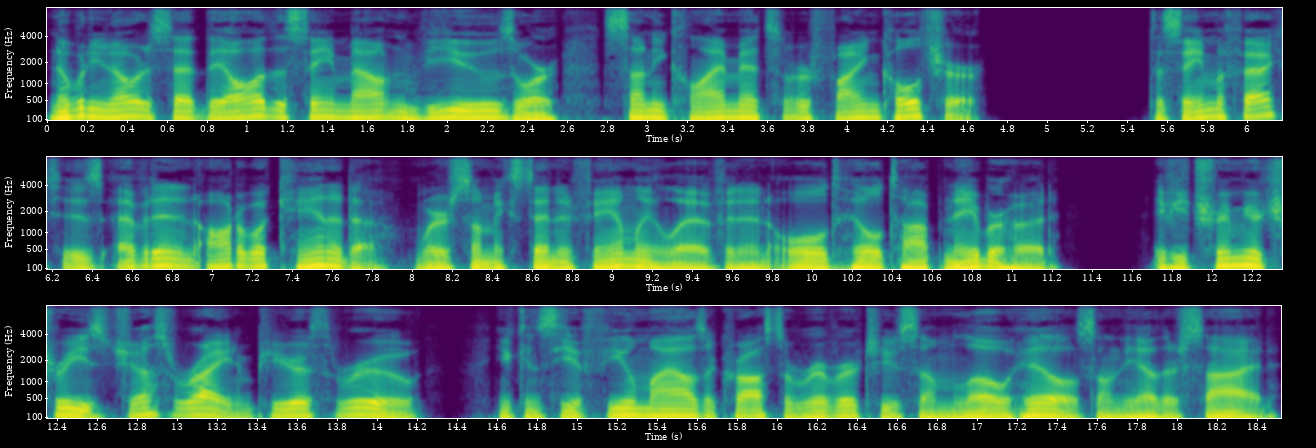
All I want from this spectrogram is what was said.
Nobody noticed that they all had the same mountain views or sunny climates or fine culture. The same effect is evident in Ottawa, Canada, where some extended family live in an old hilltop neighborhood. If you trim your trees just right and peer through, you can see a few miles across the river to some low hills on the other side.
